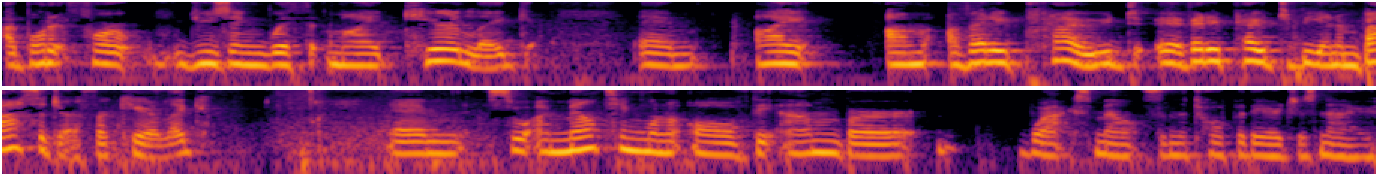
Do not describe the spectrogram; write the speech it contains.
I bought it for using with my Kaerlig. Um, I am a very proud, uh, very proud to be an ambassador for Kaerlig. Um, so I'm melting one of the amber wax melts in the top of there just now.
